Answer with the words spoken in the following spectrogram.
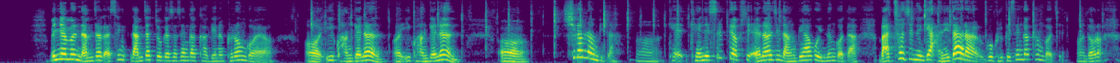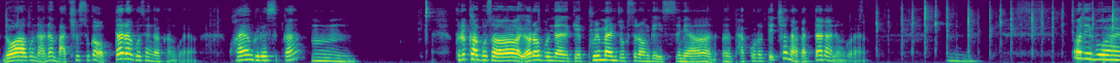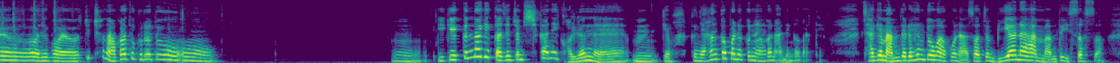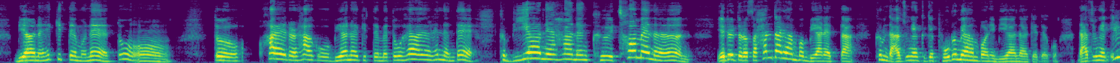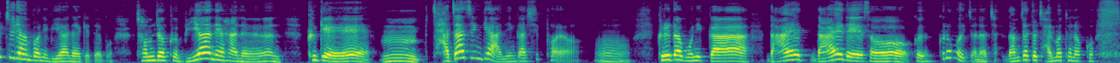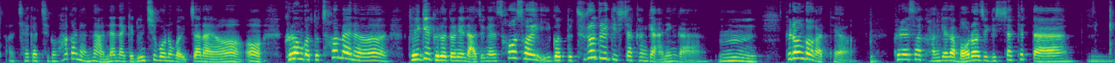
왜냐면 남자가 생, 남자 쪽에서 생각하기는 그런 거예요. 어, 이 관계는 어, 이 관계는 어, 시간 낭비다. 어, 개, 괜히 쓸데없이 에너지 낭비하고 있는 거다. 맞춰지는 게 아니다라고 그렇게 생각한 거지. 어, 너, 너하고 나는 맞출 수가 없다라고 생각한 거예요. 과연 그랬을까? 음. 그렇게 하고서 여러분들에게 불만족스러운 게 있으면 어, 밖으로 뛰쳐나갔다라는 거야. 음. 어디 보아요, 어디 보아요. 뛰쳐나가도 그래도, 어, 음, 이게 끝나기까지는 좀 시간이 걸렸네. 음, 이게 확 그냥 한꺼번에 끝나는 건 아닌 것 같아요. 자기 마음대로 행동하고 나서 좀 미안해한 마음도 있었어. 미안해했기 때문에 또, 어, 또 화해를 하고 미안했기 때문에 또 화해를 했는데 그 미안해하는 그 처음에는 예를 들어서 한 달에 한 번 미안했다. 그럼 나중에 그게 보름에 한 번이 미안하게 되고 나중엔 일주일에 한 번이 미안하게 되고 점점 그 미안해하는 그게 음 잦아진 게 아닌가 싶어요. 어, 그러다 보니까 나에 나에 대해서 그 그런 거 있잖아. 자, 남자들 잘못해놓고 아, 제가 지금 화가 났나 안 났나 이렇게 눈치 보는 거 있잖아요. 어, 그런 것도 처음에는 되게 그러더니 나중엔 서서히 이것도 줄어들기 시작한 게 아닌가. 음, 그런 것 같아요. 그래서 관계가 멀어지기 시작했다. 음.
